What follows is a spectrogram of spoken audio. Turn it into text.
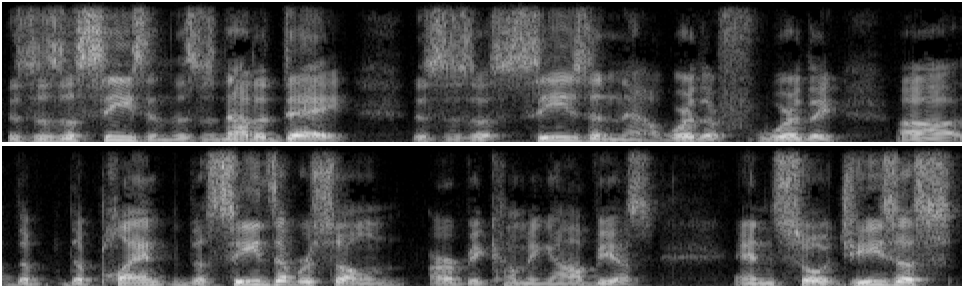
this is a season. This is not a day. This is a season now where the where the uh, the the plant the seeds that were sown are becoming obvious. And so Jesus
